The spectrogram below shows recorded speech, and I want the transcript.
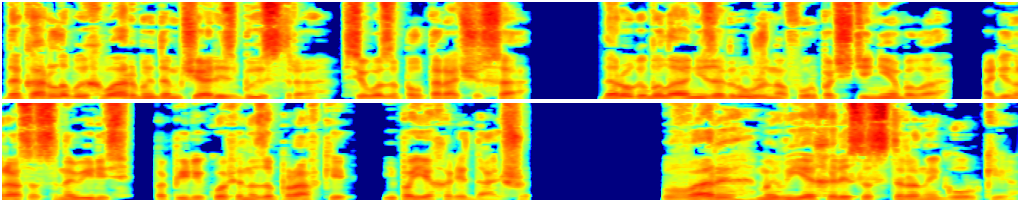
До Карловых Вар мы домчались быстро, всего за полтора часа. Дорога была не загружена, фур почти не было. Один раз остановились, попили кофе на заправке и поехали дальше. В Вары мы въехали со стороны Гурки,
